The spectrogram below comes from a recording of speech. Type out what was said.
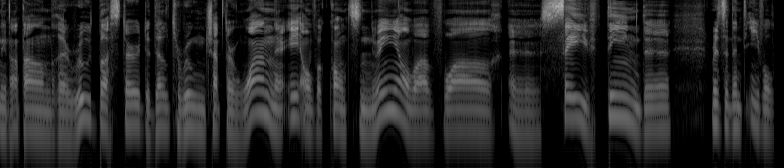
Venez d'entendre Rude Buster de Deltarune Chapter 1 et on va continuer. On va avoir euh, Save Theme de Resident Evil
